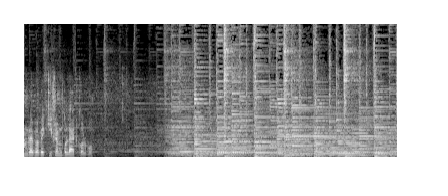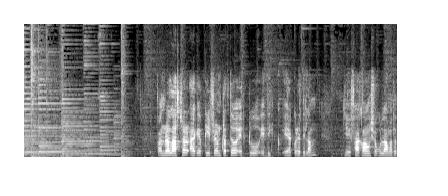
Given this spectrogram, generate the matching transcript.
আমরা এভাবে কি ফ্রেমগুলো অ্যাড করব। আমরা লাস্টার আগে কি ফ্রেমটাতেও একটু এদিক, ইয়া করে দিলাম। যে ফাঁকা অংশগুলো আমাদের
